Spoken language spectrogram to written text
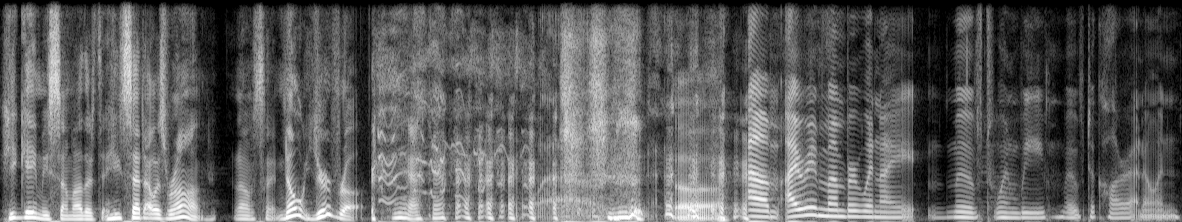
He gave me some other thing. He said I was wrong, and I was like, "No, you're wrong." Yeah. Wow. Um, I remember when I moved, when we moved to Colorado, and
